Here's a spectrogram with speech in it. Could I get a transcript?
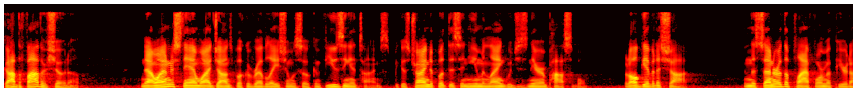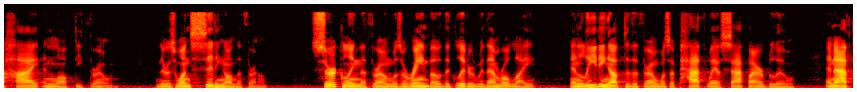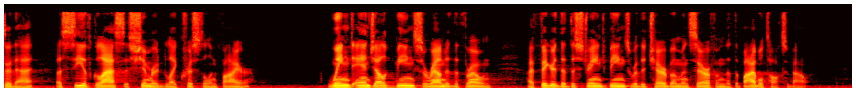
God the Father showed up. Now, I understand why John's book of Revelation was so confusing at times, because trying to put this in human language is near impossible. But I'll give it a shot. In the center of the platform appeared a high and lofty throne, there was one sitting on the throne. Circling the throne was a rainbow that glittered with emerald light, and leading up to the throne was a pathway of sapphire blue, and after that, a sea of glass that shimmered like crystal and fire. Winged angelic beings surrounded the throne. I figured that the strange beings were the cherubim and seraphim that the Bible talks about.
